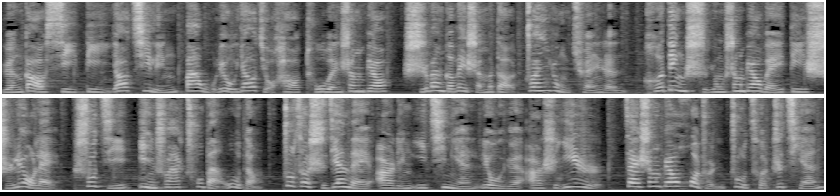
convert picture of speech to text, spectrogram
原告系第幺七零八五六幺九号图文商标“十万个为什么”的专用权人，核定使用商标为第十六类书籍、印刷出版物等，注册时间为二零一七年六月二十一日。在商标获准注册之前，“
